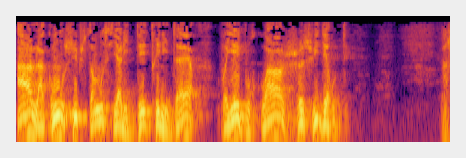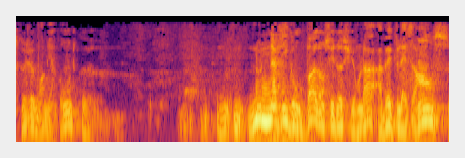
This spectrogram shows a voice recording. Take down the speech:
à la consubstantialité trinitaire. Voyez pourquoi je suis dérouté. Parce que je me rends bien compte que nous, ne naviguons pas dans ces notions-là avec l'aisance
